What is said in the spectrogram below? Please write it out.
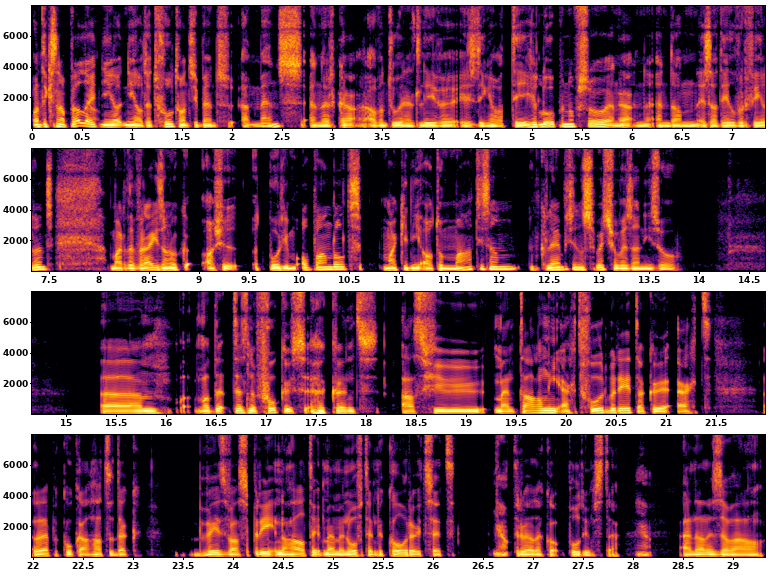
Want ik snap wel dat je het niet, niet altijd voelt, want je bent een mens en er Ja. af en toe in het leven is dingen wat tegenlopen of zo. En, Ja. en, en dan is dat heel vervelend. Maar de vraag is dan ook, als je het podium opwandelt, maak je niet automatisch dan een klein beetje een switch of is dat niet zo? Ehm, maar het is een focus. Je kunt, als je je mentaal niet echt voorbereidt, dan kun je echt... Dat heb ik ook al gehad, dat ik bij wijze van spreken nog altijd met mijn hoofd in de colruyt zit. Ja. Terwijl ik op het podium sta. Ja. En dan is dat wel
